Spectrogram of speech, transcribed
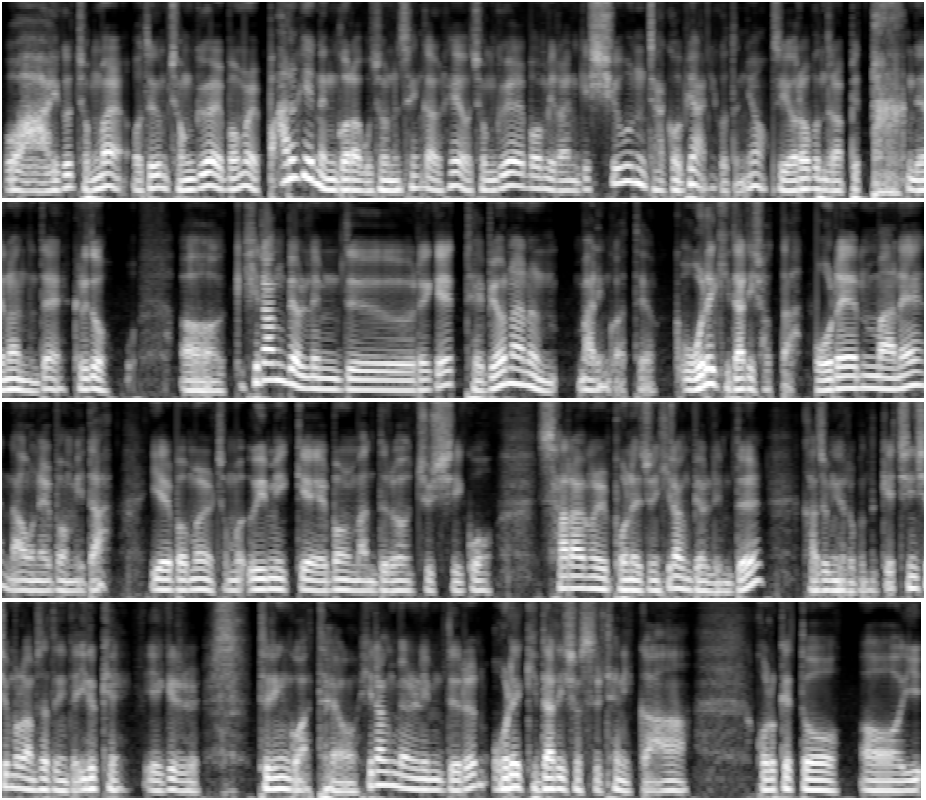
와 이거 정말 어떻게 보면 정규 앨범을 빠르게 낸 거라고 저는 생각을 해요. 정규 앨범이라는 게 쉬운 작업이 아니거든요. 그래서 여러분들 앞에 탁 내놨는데 그래도 어, 희랑별님들에게 대변하는 말인 것 같아요. 오래 기다리셨다. 오랜만에 나온 앨범이다. 이 앨범을 정말 의미 있게 앨범을 만들어 주시고 사랑을 보내준 희랑별님들 가족 여러분들께 진심으로 감사드립니다. 이렇게 얘기를 드린 것 같아요. 희랑별님들은 오래 기다리셨을 테니까 그렇게 또 어, 이,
